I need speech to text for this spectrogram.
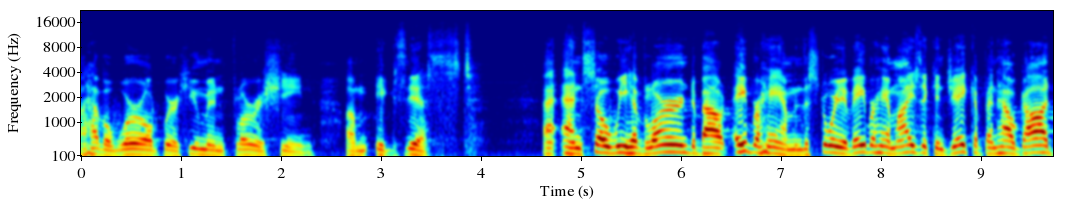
have a world where human flourishing um, exists. And so we have learned about Abraham and the story of Abraham, Isaac, and Jacob, and how God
